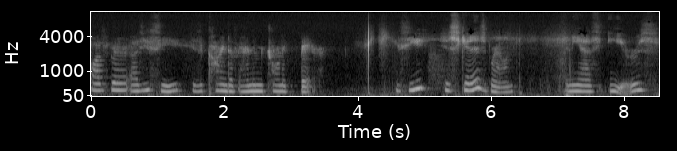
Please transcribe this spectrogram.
Fazbear, as you see, is a kind of animatronic bear. You see, his skin is brown, and he has ears,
